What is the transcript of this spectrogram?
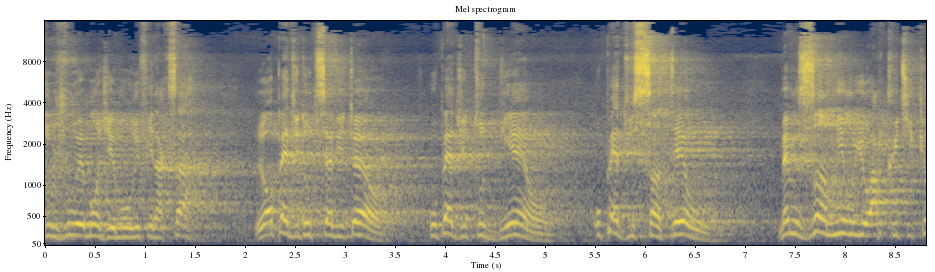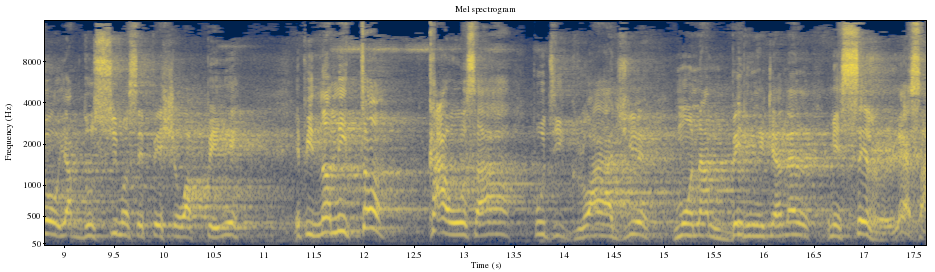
doujou e moun diye moun rifi nak sa. Lò pe di tout serviteur, ou pe di tout bien, ou, ou pe di sante ou. Mem zanmi ou yo ap kritike ou, yo ap dosi man se peche ou ap peye. E pi nan mi tan, chaos pour dire gloire à Dieu, mon âme bénie l'éternel, mais c'est là ça.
